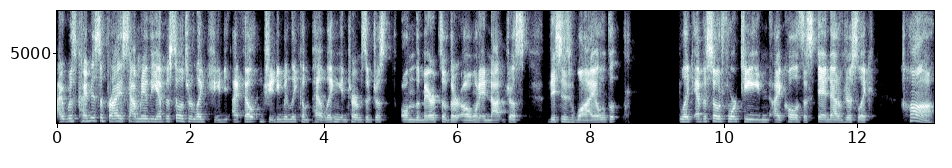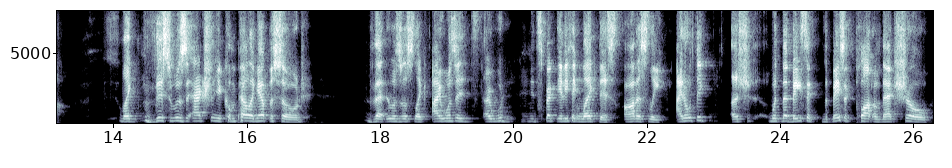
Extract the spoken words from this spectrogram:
I was kind of surprised how many of the episodes were like genu- I felt genuinely compelling in terms of just on the merits of their own and not just this is wild. Like episode 14, I call as a standout of just like, huh. Like this was actually a compelling episode that it was just like I wasn't I wouldn't expect anything like this. Honestly, I don't think a sh- with the basic the basic plot of that show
